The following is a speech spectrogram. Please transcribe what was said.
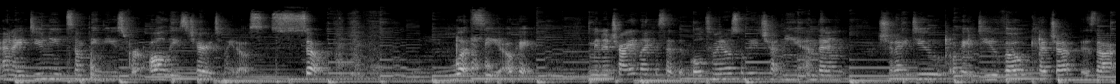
and I do need something to use for all these cherry tomatoes. So, let's see. Okay. I'm gonna try, like I said, the gold tomatoes will be chutney, and then should I do, okay, do you vote ketchup? Is that.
